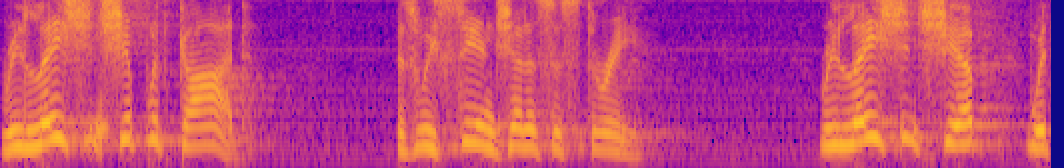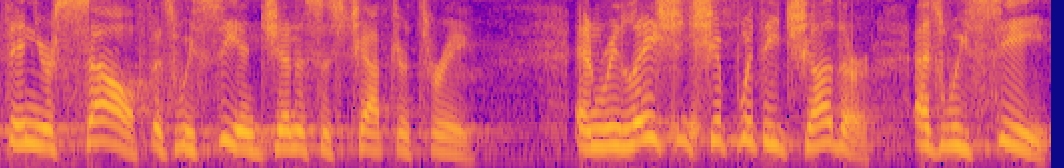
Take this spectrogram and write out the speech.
Relationship with God, as we see in Genesis 3 relationship within yourself, as we see in Genesis chapter 3, and relationship with each other, as we see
